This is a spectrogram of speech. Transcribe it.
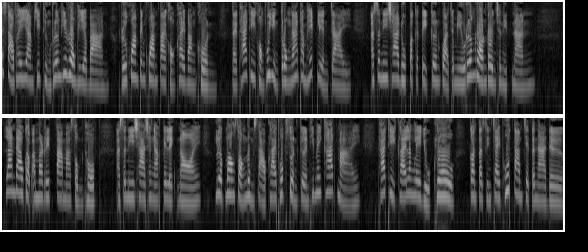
ทย์สาวพยายามคิดถึงเรื่องที่โรงพยาบาล หรือความเป็นความตายของใครบางคน แต่ท่าทีของผู้หญิงตรงหน้าทำให้เปลี่ยนใจ อัศนีชาดูปกติเกินกว่าจะมีเรื่องร้อนรนชนิดนั้น ลานดาวกับอมริตตามมาสมทบ อัศนีชาชะงักไปเล็กน้อย เหลือบมองสองหนุ่มสาวคล้ายพบส่วนเกินที่ไม่คาดหมาย ท่าทีคล้ายลังเลอยู่ครู่ ก่อนตัดสินใจพูดตามเจตนาเดิม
